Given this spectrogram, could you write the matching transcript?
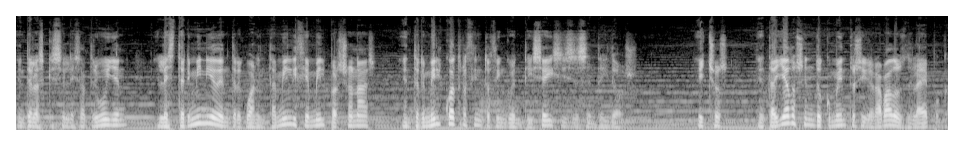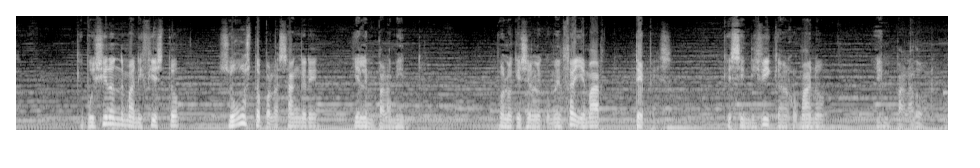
entre las que se les atribuyen el exterminio de entre 40.000 y 100.000 personas entre 1456 y 62, hechos detallados en documentos y grabados de la época, que pusieron de manifiesto su gusto por la sangre y el empalamiento, por lo que se le comenzó a llamar tepes, que significa en romano empalador.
